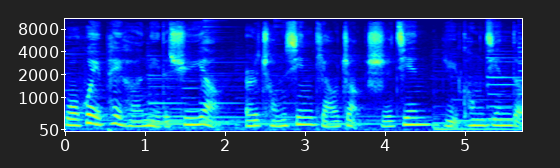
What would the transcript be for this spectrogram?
我会配合你的需要。而重新调整时间与空间的。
